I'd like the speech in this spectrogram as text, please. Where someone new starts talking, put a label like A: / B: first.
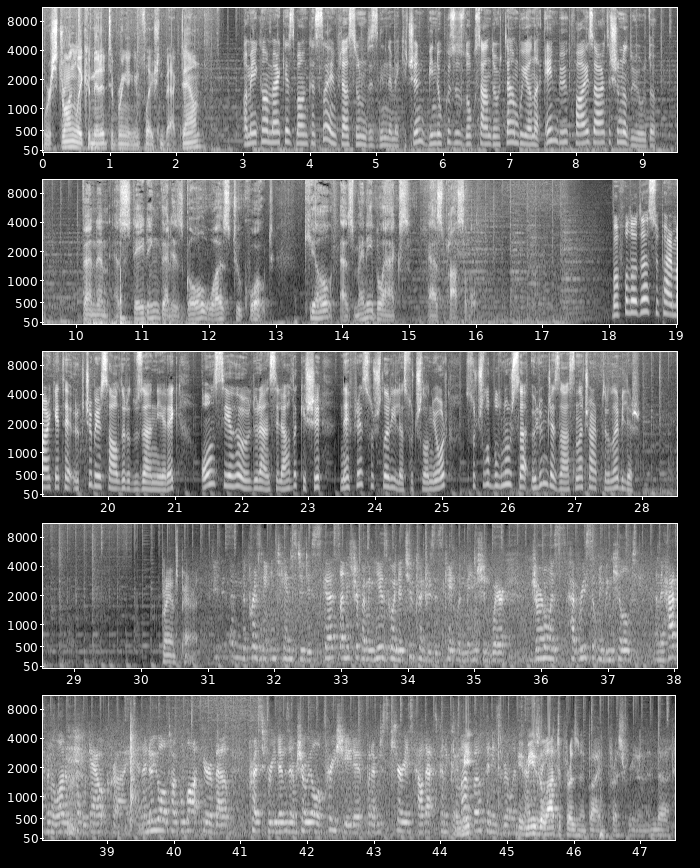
A: We're strongly committed to bringing inflation back down.
B: Amerikan Merkez Bankası enflasyonu dizginlemek için 1994'ten bu yana en büyük faiz artışını duyurdu.
C: Defendant as stating that his goal was to quote, kill as many blacks as possible.
B: Buffalo'da süpermarkete ırkçı bir saldırı düzenleyerek 10 siyahı öldüren silahlı kişi nefret suçlarıyla suçlanıyor, suçlu bulunursa ölüm cezasına çarptırılabilir.
D: Transparent.
E: Is this something the president intends to discuss on his trip? I mean, he is going to two countries, as Caitlin mentioned, where journalists have recently been killed, and there has been a lot of public outcry. And I know you all talk a lot here about press freedoms, and I'm sure we all appreciate it, but I'm just curious how that's going to come
D: It
E: up both in Israel and
D: It means a lot to President Biden, press freedom, and uh,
